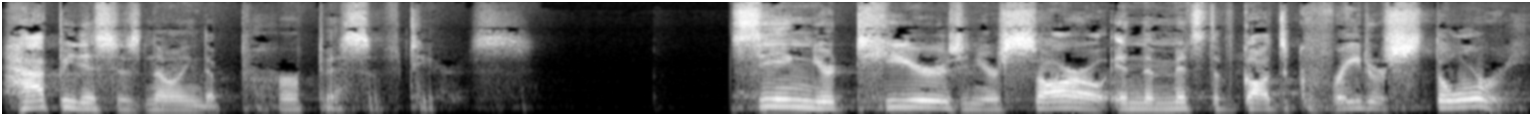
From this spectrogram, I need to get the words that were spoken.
Happiness is knowing the purpose of tears. Seeing your tears and your sorrow in the midst of God's greater story.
